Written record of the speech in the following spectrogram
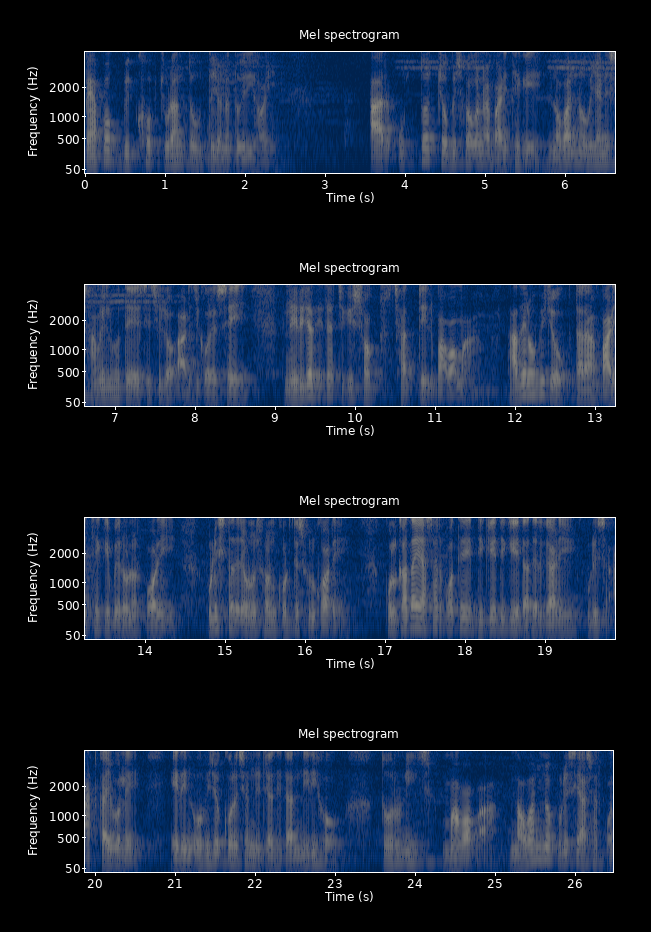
ব্যাপক বিক্ষোভ, চূড়ান্ত উত্তেজনা তৈরি হয়। আর উত্তর চব্বিশ পরগনার বাড়ি থেকে নবান্ন অভিযানে সামিল হতে এসেছিল আরজি করে সেই নির্যাতিতা চিকিৎসক ছাত্রীর বাবা মা। তাদের অভিযোগ, তারা বাড়ি থেকে বেরোনোর পরেই পুলিশ তাদের অনুসরণ করতে শুরু করে। কলকাতায় আসার পথে দিকে দিকে তাদের গাড়ি পুলিশ আটকায় বলে এদিন অভিযোগ করেছেন নির্যাতিতার নিরীহ তরুণীর মা বাবা নবান্ন পুলিশে আসার পর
